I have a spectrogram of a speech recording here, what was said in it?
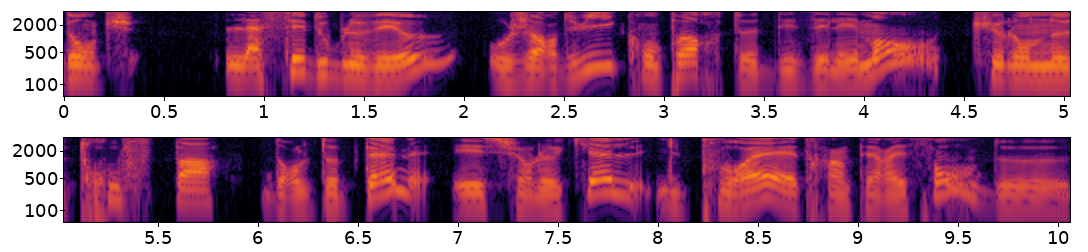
Donc, la CWE, aujourd'hui, comporte des éléments que l'on ne trouve pas dans le top 10 et sur lequel il pourrait être intéressant de,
